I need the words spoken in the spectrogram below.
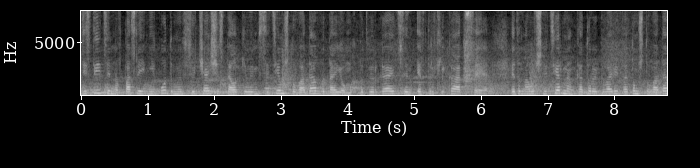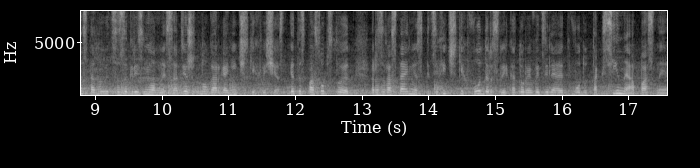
Действительно, в последние годы мы все чаще сталкиваемся с тем, что вода в водоемах подвергается эвтрофикации. Это научный термин, который говорит о том, что вода становится загрязненной, содержит много органических веществ. Это способствует разрастанию специфических водорослей, которые выделяют в воду токсины опасные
